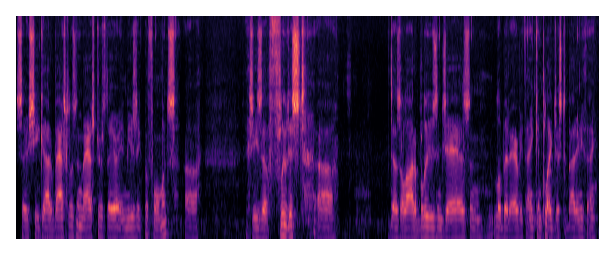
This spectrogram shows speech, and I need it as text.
so she got a bachelor's and master's there in music performance. Uh, she's a flutist, uh, does a lot of blues and jazz and a little bit of everything, can play just about anything.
